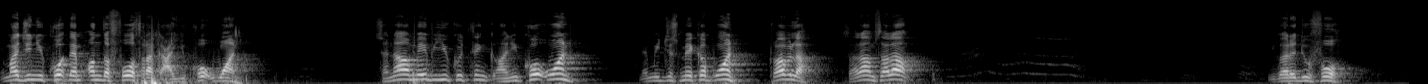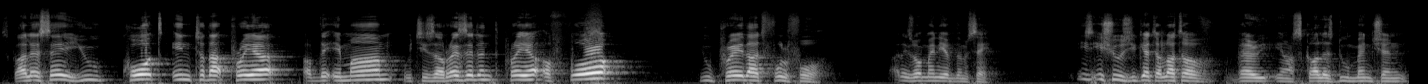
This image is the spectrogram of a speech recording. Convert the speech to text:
Imagine you caught them on the fourth rak'ah, you caught one. So now maybe you could think, on oh, you caught one. Let me just make up one. Traveler, salam, salam. You got to do four. Scholars say you caught into that prayer of the Imam, which is a resident prayer of four, you pray that full four. That is what many of them say. These issues you get a lot of very, you know, scholars do mention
